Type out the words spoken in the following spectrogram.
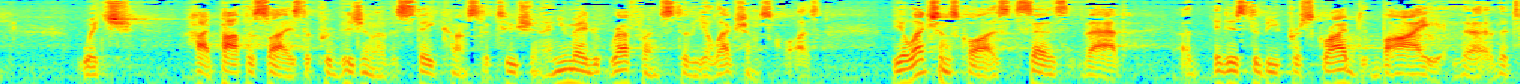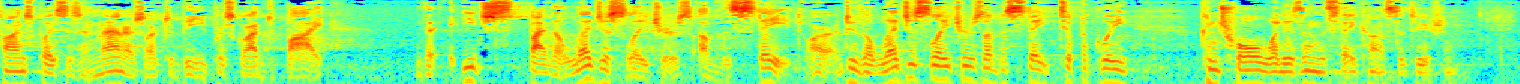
which hypothesized a provision of a state constitution, and you made reference to the elections clause. The elections clause says that uh, it is to be prescribed by the, the times, places, and manners are to be prescribed by the, each by the legislatures of the state. Or do the legislatures of the state typically control what is in the state constitution?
